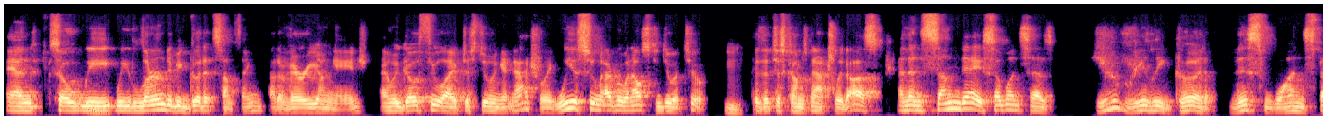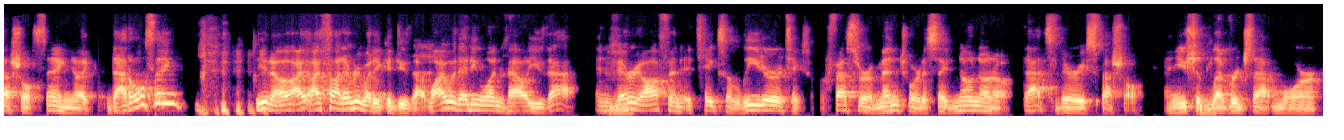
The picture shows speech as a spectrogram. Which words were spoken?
And so we we learn to be good at something at a very young age, and we go through life just doing it naturally. We assume everyone else can do it too, because mm. it just comes naturally to us. And then someday someone says, you're really good at this one special thing. You're like, that old thing? you know, I, I, thought everybody could do that. Why would anyone value that? And mm-hmm. very often it takes a leader, it takes a professor, a mentor to say, no, no, no, that's very special. And you should mm-hmm. leverage that more.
